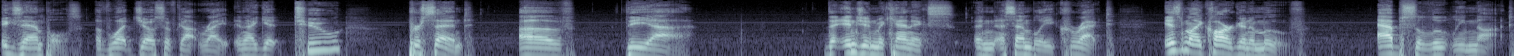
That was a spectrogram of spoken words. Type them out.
examples of what Joseph got right, and I get two percent of the uh, the engine mechanics and assembly correct. Is my car going to move? Absolutely not.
